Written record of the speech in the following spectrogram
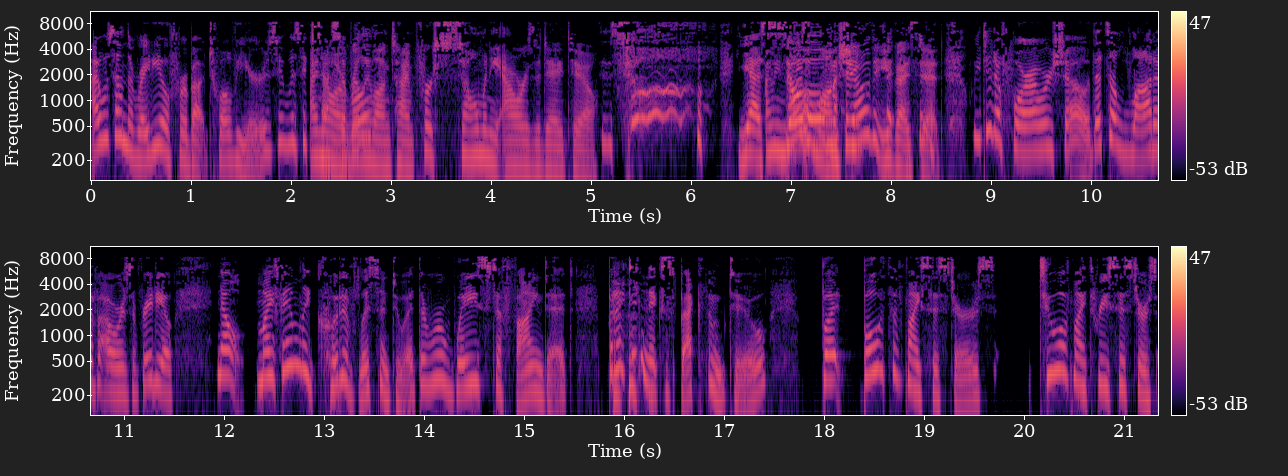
I was on the radio for about 12 years. It was I know accessible. a really long time for so many hours a day too. So, yes, I mean, so that was a long many- show that you guys did. we did a four hour show. That's a lot of hours of radio. Now, my family could have listened to it. There were ways to find it, but I didn't expect them to. But both of my sisters, two of my three sisters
